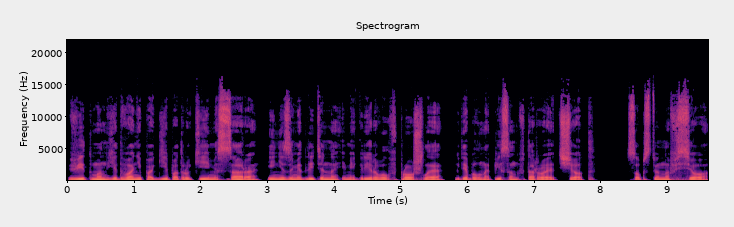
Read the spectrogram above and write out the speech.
Витман едва не погиб от руки эмиссара и незамедлительно эмигрировал в прошлое, где был написан второй отчет. Собственно, все.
